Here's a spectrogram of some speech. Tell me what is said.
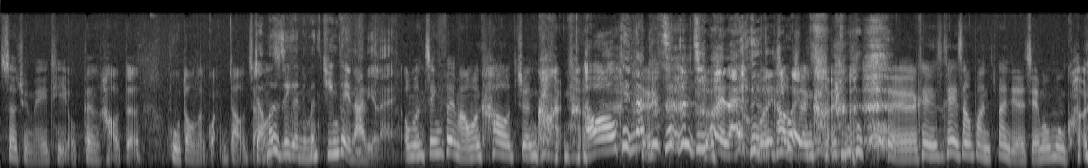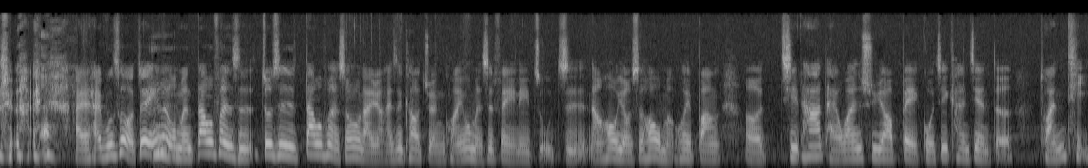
社群媒体有更好的互动的管道。讲的这个，你们经费哪里来？我们经费嘛，我们靠捐款的。OK，那就趁这机会来，我们靠捐款。对，可以可以上范范姐的节目募款，我觉得还还还不错。对，因为我们大部分是就是大部分的收入来源还是靠捐款，因为我们是非营利组织。然后有时候我们会帮呃其他台湾需要被国际看见的团体。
